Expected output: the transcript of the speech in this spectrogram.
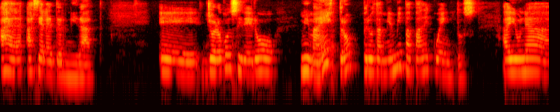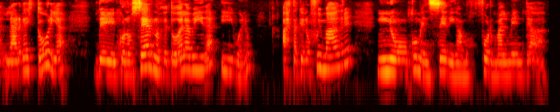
hacia la eternidad. Eh, yo lo considero mi maestro, pero también mi papá de cuentos. Hay una larga historia de conocernos de toda la vida y bueno, hasta que no fui madre, no comencé, digamos, formalmente a,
